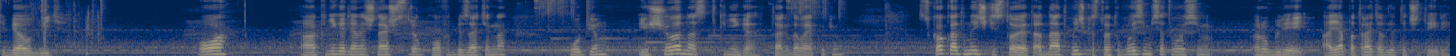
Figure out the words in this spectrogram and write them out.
тебя убить. О! А, книга для начинающих стрелков. Обязательно купим. Еще одна книга. Так, давай купим. Сколько отмычки стоит? Одна отмычка стоит 88 рублей. А я потратил где-то 4.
